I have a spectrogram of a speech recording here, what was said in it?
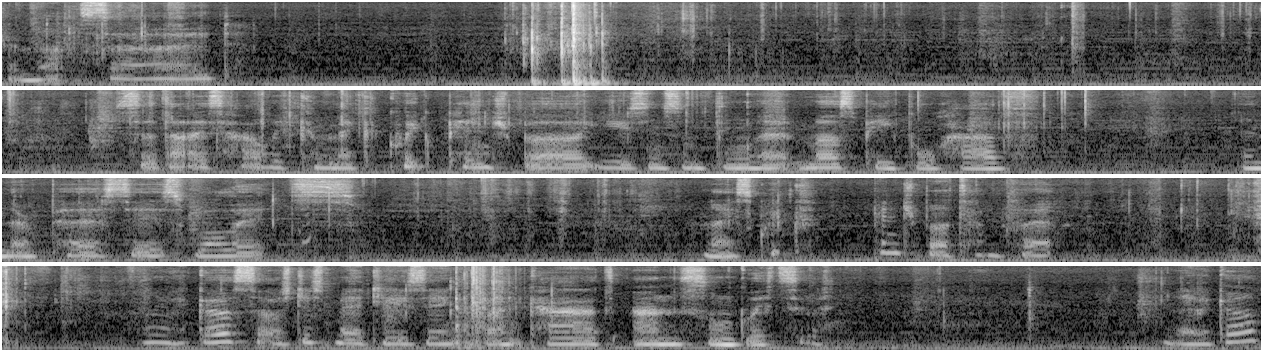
Trim that side. So that is how we can make a quick pinch bow using something that most people have in their purses, wallets. Nice quick pinch bar template. There we go, so I was just made using bank card and some glitter. There we go.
